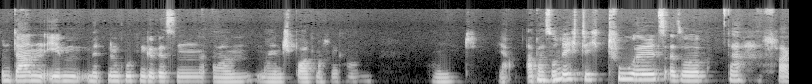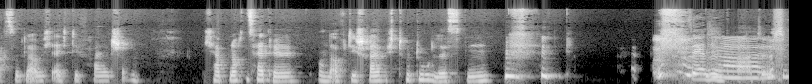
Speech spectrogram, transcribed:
und dann eben mit einem guten Gewissen ähm, meinen Sport machen kann. Und ja, aber mhm. so richtig Tools, also da fragst du, glaube ich, echt die falsche. Ich habe noch Zettel und auf die schreibe ich To-Do-Listen. Sehr sympathisch. Ja.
